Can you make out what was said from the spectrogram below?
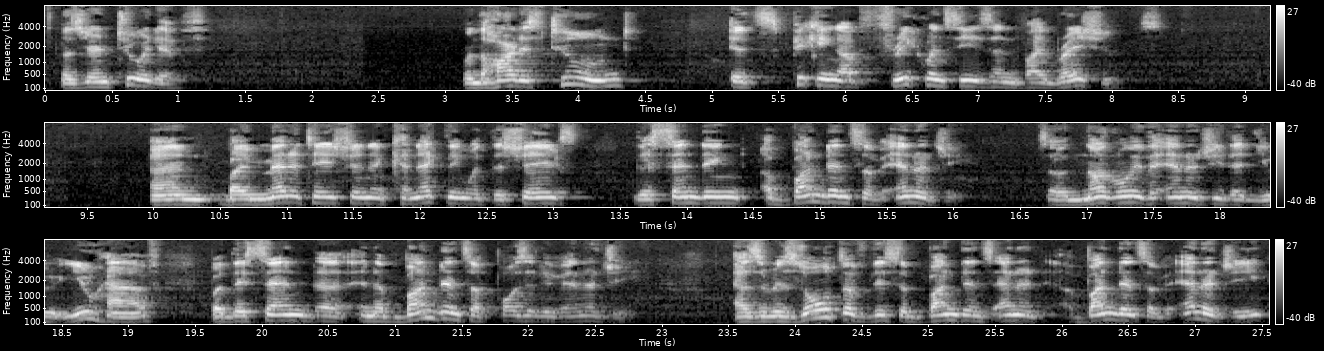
because you're intuitive. When the heart is tuned it's picking up frequencies and vibrations and by meditation and connecting with the shaykhs they're sending abundance of energy. So not only the energy that you, you have but they send uh, an abundance of positive energy. As a result of this abundance, ener- abundance of energy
